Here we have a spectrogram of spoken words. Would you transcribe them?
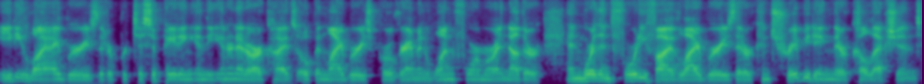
80 libraries that are participating in the Internet Archive's Open Libraries program in one form or another, and more than 45 libraries that are contributing their collections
